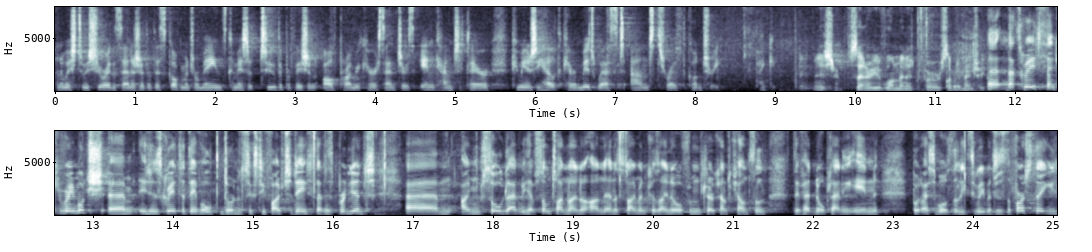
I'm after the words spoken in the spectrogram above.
and I wish to assure the Senator that this government remains committed to the provision of primary care centres in County Clare, community healthcare Midwest and throughout the country. Thank you. Minister. Senator, you have one minute for supplementary. Uh, that's great. Thank you very much. Um, it is great that they've opened 165 to date. That is brilliant. Um, I'm so glad we have some timeline on Ennistymon because I know from Clare County Council they've had no planning in. But I suppose the lease agreement is the first thing.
